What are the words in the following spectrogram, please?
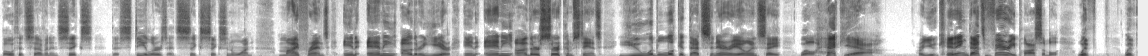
both at 7 and 6, the Steelers at 6 6 and 1. My friends, in any other year, in any other circumstance, you would look at that scenario and say, "Well, heck yeah." Are you kidding? That's very possible with with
